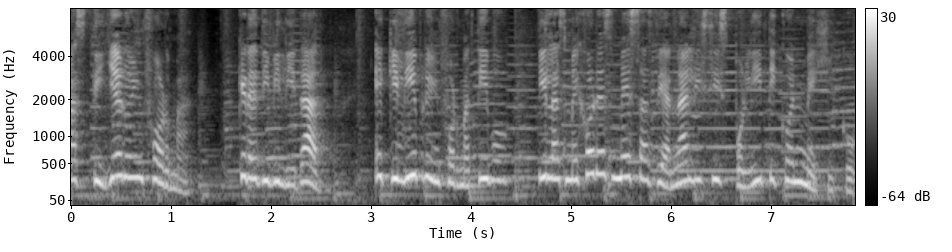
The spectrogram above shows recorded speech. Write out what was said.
Astillero Informa, credibilidad, equilibrio informativo y las mejores mesas de análisis político en México.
